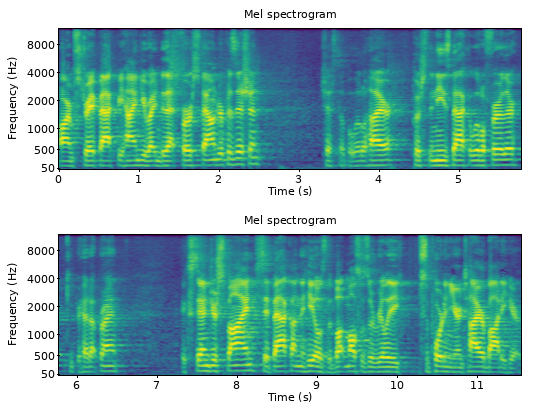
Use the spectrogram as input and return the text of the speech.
arms straight back behind you, right into that first founder position. Chest up a little higher. Push the knees back a little further. Keep your head up, Brian. Extend your spine, sit back on the heels. The butt muscles are really supporting your entire body here.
